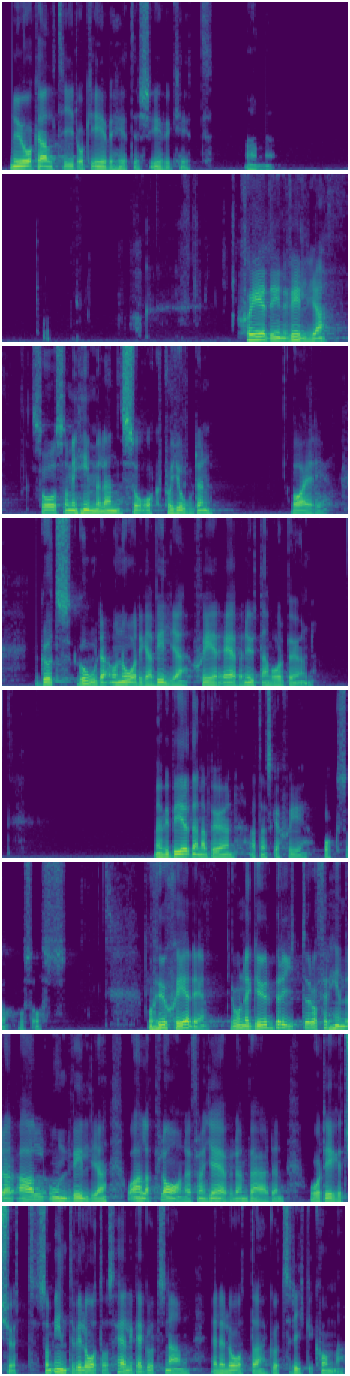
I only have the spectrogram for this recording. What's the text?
nu och alltid och evigheters evighet. Amen. Ske din vilja, så som i himmelen, så och på jorden. Vad är det? Guds goda och nådiga vilja sker även utan vår bön. Men vi ber denna bön att den ska ske också hos oss. Och hur sker det? Jo, när Gud bryter och förhindrar all ond vilja och alla planer från djävulen, världen och vårt eget kött, som inte vill låta oss helga Guds namn eller låta Guds rike komma.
